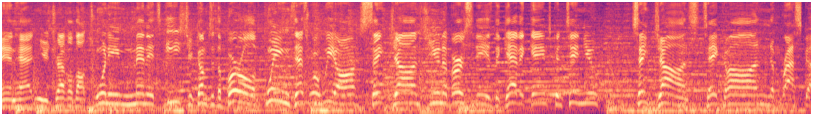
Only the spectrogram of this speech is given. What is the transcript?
Manhattan, you travel about 20 minutes east. You come to the borough of Queens. That's where we are. St. John's University as the Gavitt games continue. St. John's take on Nebraska.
